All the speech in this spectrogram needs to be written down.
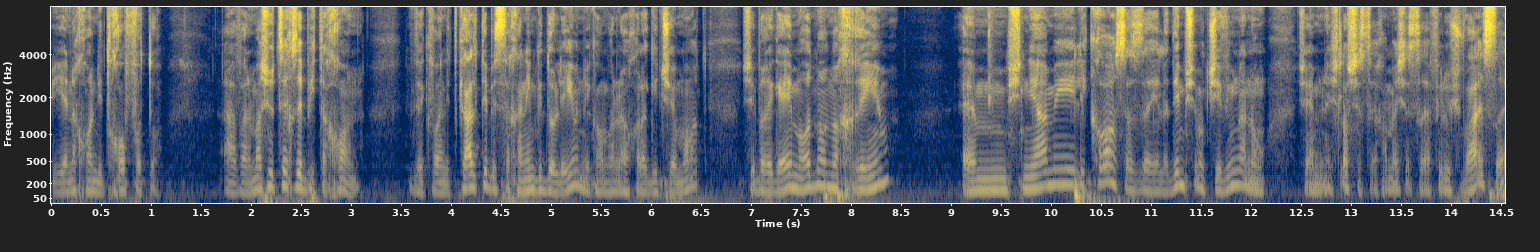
יהיה נכון לדחוף אותו. אבל מה שהוא צריך זה ביטחון. וכבר נתקלתי בשחקנים גדולים, אני כמובן לא יכול להגיד שמות, שברגעים מאוד מאוד מכריעים, הם שנייה מלקרוס. אז הילדים שמקשיבים לנו, שהם בני 13, 15, אפילו 17,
